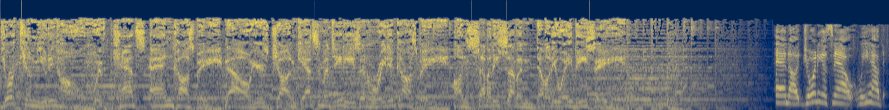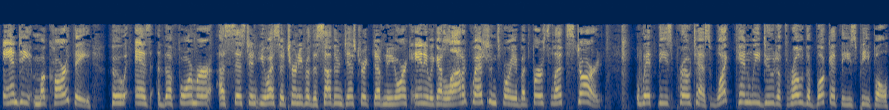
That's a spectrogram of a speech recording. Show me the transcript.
You're commuting home with Cats and Cosby. Now here's John Catsimatidis and Matidis and Rita Cosby on 77 WABC. And uh, joining us now, we have Andy McCarthy, who is the former assistant U.S. attorney for the Southern District of New York. Annie, we got a lot of questions for you, but first let's start with these protests. What can we do to throw the book at these people?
